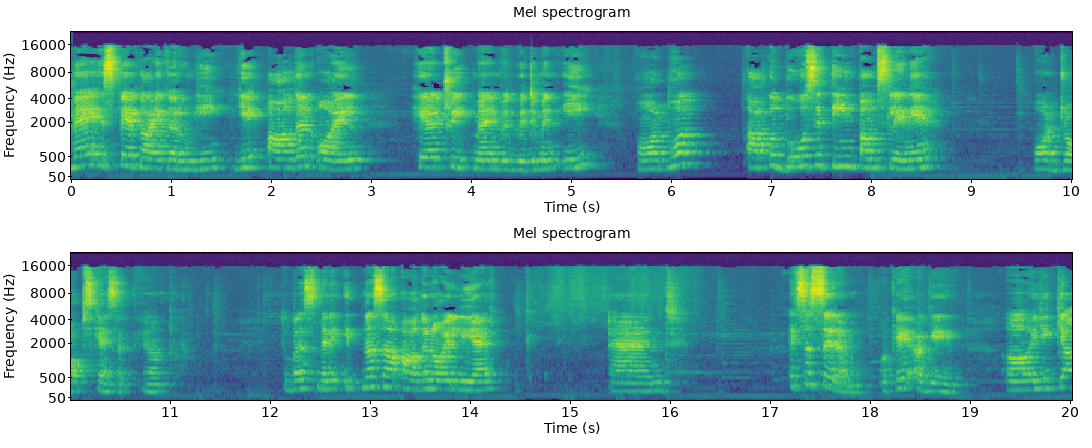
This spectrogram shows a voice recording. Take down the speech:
मैं इस पे अप्लाई करूँगी ये argan oil hair treatment with vitamin E और बहुत आपको दो से तीन पंप्स लेने हैं और ड्रॉप्स कह सकते हैं आप। तो बस मैंने इतना सा आर्गन ऑयल लिया है and it's a serum okay again ये क्या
